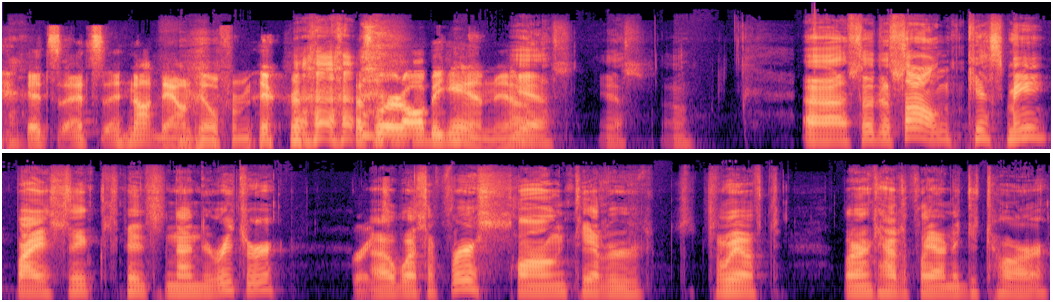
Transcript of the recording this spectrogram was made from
it's it's not downhill from there. That's where it all began. Yeah. Yes, yes. So, uh, so the song "Kiss Me" by Sixpence None the Richer uh, was the first song Taylor Swift learned how to play on the guitar.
